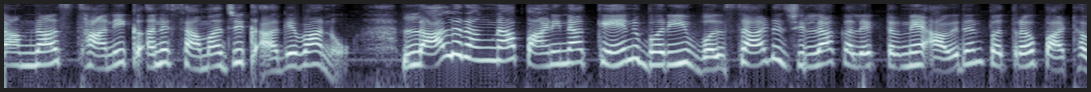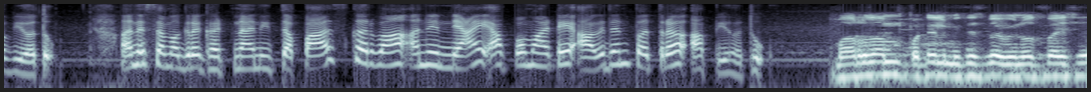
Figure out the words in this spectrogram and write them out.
ગામના સ્થાનિક અને સામાજિક આગેવાનો લાલ રંગના પાણીના કેન ભરી વલસાડ જિલ્લા કલેક્ટરને આવેદનપત્ર પાઠવ્યું હતું અને સમગ્ર ઘટનાની તપાસ કરવા અને ન્યાય આપવા માટે આવેદનપત્ર આપ્યું હતું. મારું નામ પટેલ મિતેશભાઈ વિનોદભાઈ છે.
